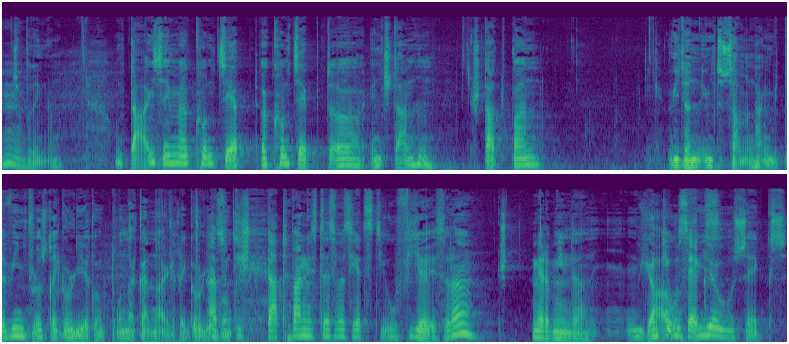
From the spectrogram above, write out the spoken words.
mhm. zu bringen. Und da ist immer ein Konzept, ein Konzept äh, entstanden, Stadtbahn wieder im Zusammenhang mit der Windflussregulierung, Donaukanalregulierung. Also die Stadtbahn ist das, was jetzt die U4 ist, oder? Mehr oder minder. Ja, Und die U6. U4, U6.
